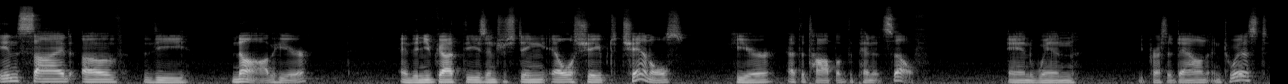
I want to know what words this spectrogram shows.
inside of the knob here, and then you've got these interesting L-shaped channels here at the top of the pen itself. And when you press it down and twist,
